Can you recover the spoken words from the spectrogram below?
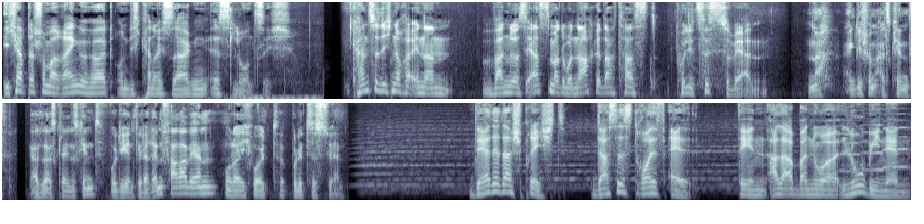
Ich habe da schon mal reingehört und ich kann euch sagen, es lohnt sich. Kannst du dich noch erinnern, wann du das erste Mal darüber nachgedacht hast, Polizist zu werden? Na, eigentlich schon als Kind. Also als kleines Kind wollte ich entweder Rennfahrer werden oder ich wollte Polizist werden. Der, der da spricht, das ist Rolf L., den alle aber nur Lubi nennen.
